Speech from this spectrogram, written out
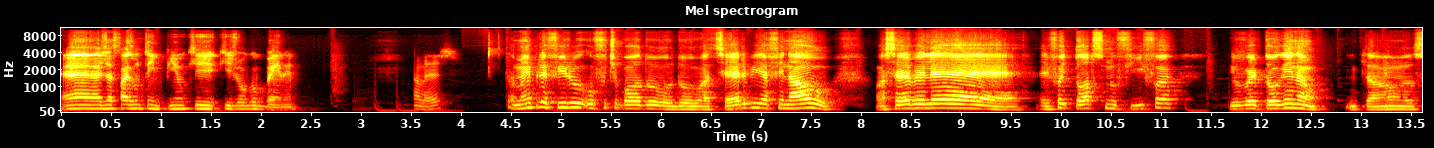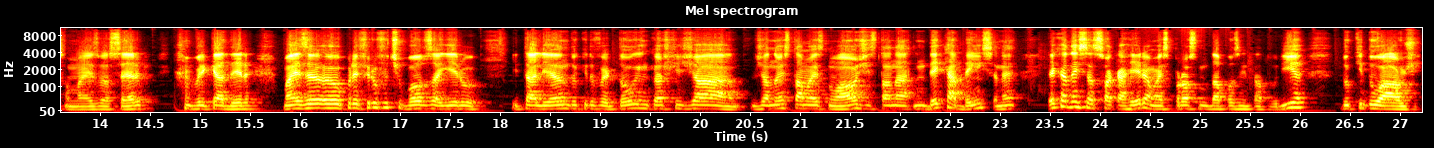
é, já faz um tempinho que, que jogou bem, né? Alessio? Também prefiro o futebol do, do Acerbi, afinal, o Acerbi ele, é, ele foi TOTS no FIFA e o Vertogen não. Então eu sou mais o Acerbi. Brincadeira. Mas eu, eu, prefiro o futebol do zagueiro italiano do que do Vertogen, que eu acho que já, já não está mais no auge, está na, em decadência, né? Decadência da sua carreira, mais próximo da aposentadoria do que do auge.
